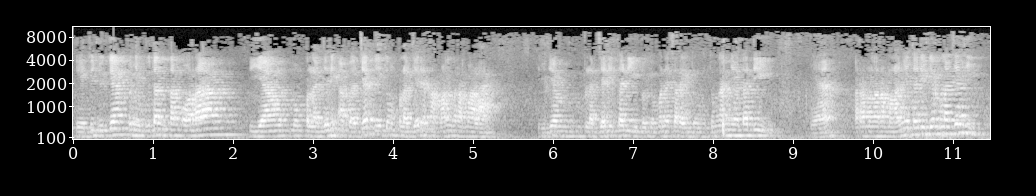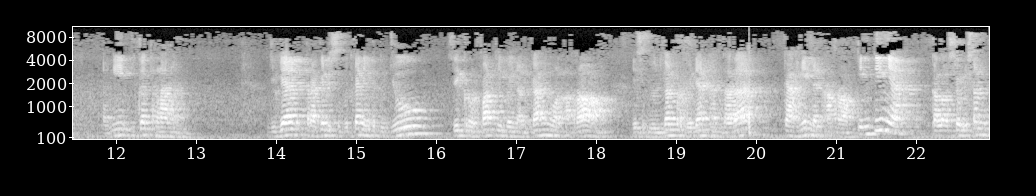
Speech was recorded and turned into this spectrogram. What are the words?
yaitu juga penyebutan tentang orang yang mempelajari abajad yaitu mempelajari ramalan-ramalan. Jadi dia mempelajari tadi bagaimana cara hitung-hitungannya tadi, ya ramalan-ramalannya tadi dia pelajari. Nah, ini juga terlarang. Juga terakhir disebutkan yang ketujuh zikrul farqi bainal kahin wal araf. Disebutkan perbedaan antara kahin dan araf. Intinya kalau Syaikhul Islam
